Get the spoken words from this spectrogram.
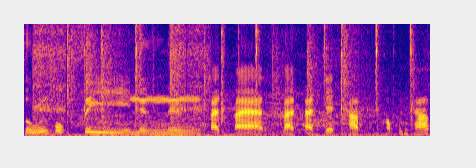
0641188887 ครับ ขอบคุณครับ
